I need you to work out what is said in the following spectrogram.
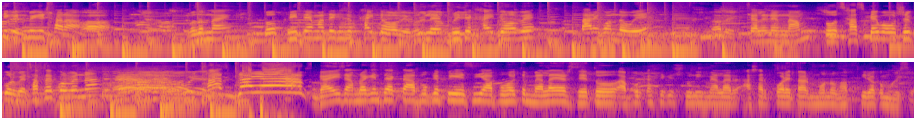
টিকিট মিকিট হ্যাঁ। বুঝলেন নাই? তো ফ্রিতে আমাদের কিছু খাইতে হবে বুঝলে? ফ্রিতে খাইতে হবে। তারে গন্ধ হয়ে চ্যানেলের নাম। তো সাবস্ক্রাইব অবশ্যই করবেন। সাবস্ক্রাইব করবেন না? সাবস্ক্রাইব গাইজ আমরা কিন্তু একটা আপুকে পেয়েছি। আপু হয়তো মেলায় আসছে। তো আপুর কাছ থেকে শুনি মেলার আসার পরে তার মনোভাব কীরকম হয়েছে?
